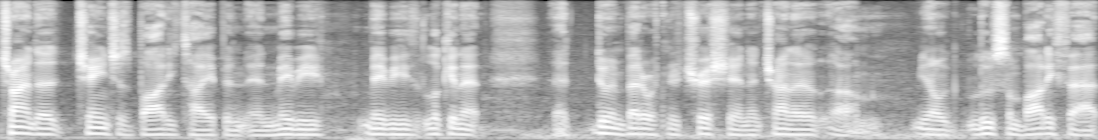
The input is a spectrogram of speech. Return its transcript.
trying to change his body type and, and maybe maybe looking at, at doing better with nutrition and trying to um, you know lose some body fat.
